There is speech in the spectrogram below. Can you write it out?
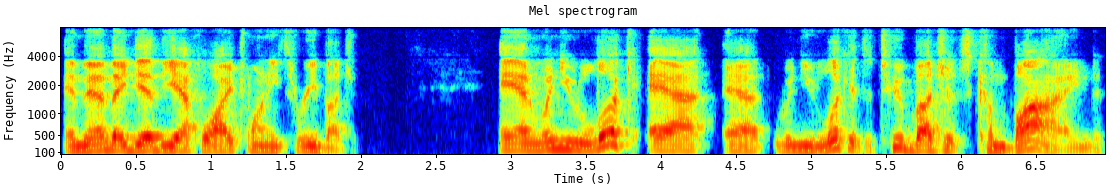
and then they did the FY23 budget. And when you look at at when you look at the two budgets combined,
